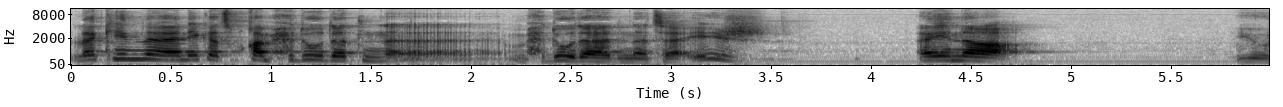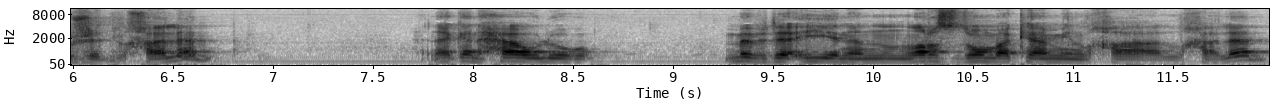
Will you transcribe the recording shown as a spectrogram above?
لكن يعني كتبقى محدودة محدودة هذه النتائج. أين يوجد الخلل؟ هنا كنحاولوا مبدئيا نرصدوا مكامن الخلل.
